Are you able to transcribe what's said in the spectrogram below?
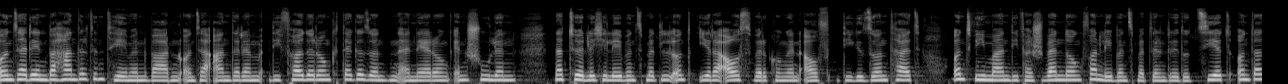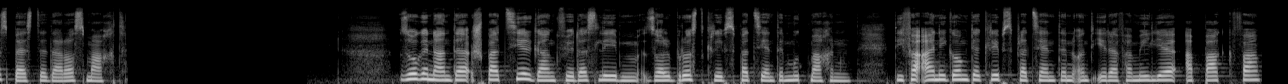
Unter den behandelten Themen waren unter anderem die Förderung der gesunden Ernährung in Schulen, natürliche Lebensmittel und ihre Auswirkungen auf die Gesundheit und wie man die Verschwendung von Lebensmitteln reduziert und das Beste daraus macht Sogenannter Spaziergang für das Leben soll Brustkrebspatienten Mut machen. Die Vereinigung der Krebspatienten und ihrer Familie APACFA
